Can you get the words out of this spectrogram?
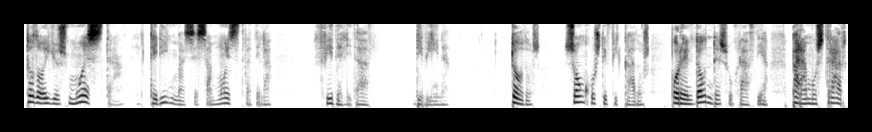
todo ello es muestra, el querigma es esa muestra de la fidelidad divina. Todos son justificados por el don de su gracia para mostrar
